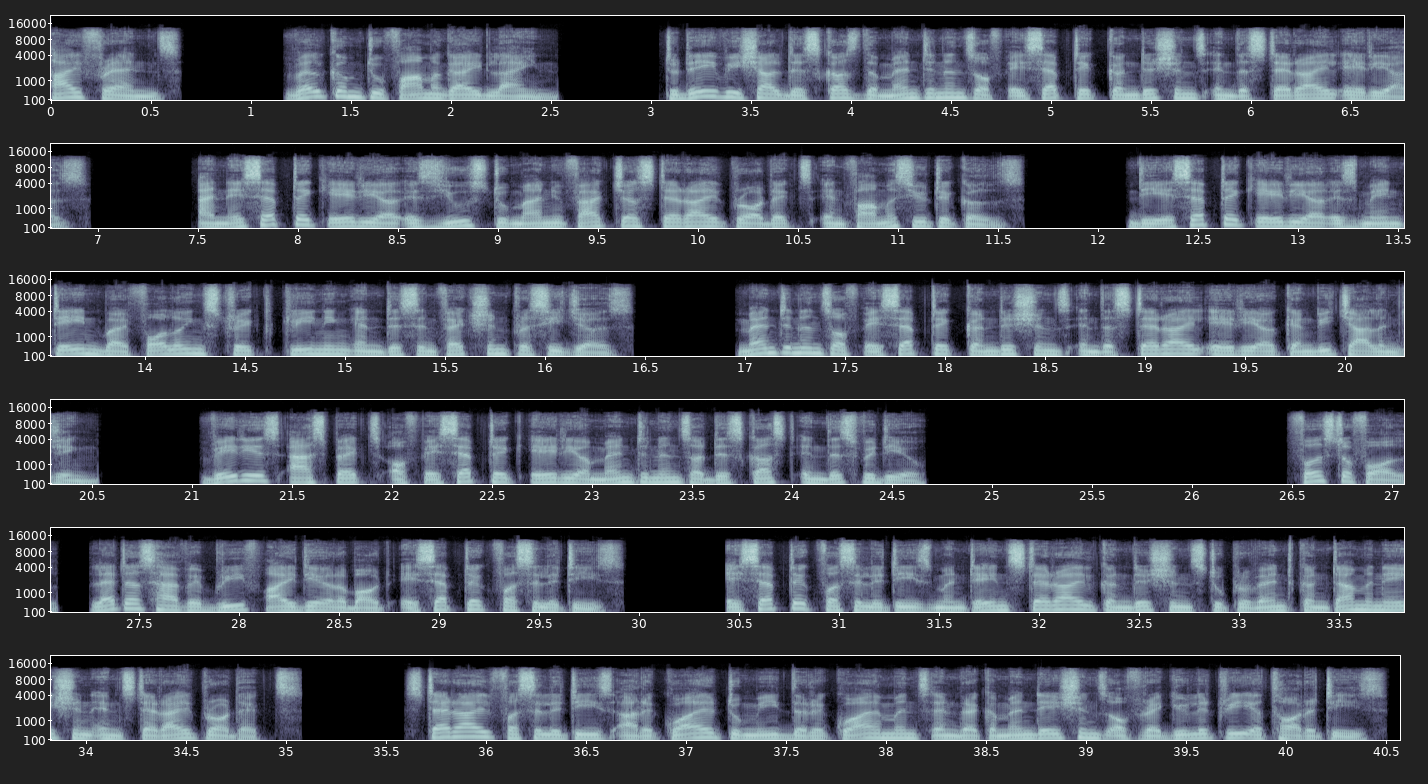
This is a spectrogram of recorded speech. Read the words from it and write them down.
Hi friends. Welcome to Pharma Guideline. Today we shall discuss the maintenance of aseptic conditions in the sterile areas. An aseptic area is used to manufacture sterile products in pharmaceuticals. The aseptic area is maintained by following strict cleaning and disinfection procedures. Maintenance of aseptic conditions in the sterile area can be challenging. Various aspects of aseptic area maintenance are discussed in this video. First of all, let us have a brief idea about aseptic facilities. Aseptic facilities maintain sterile conditions to prevent contamination in sterile products. Sterile facilities are required to meet the requirements and recommendations of regulatory authorities.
